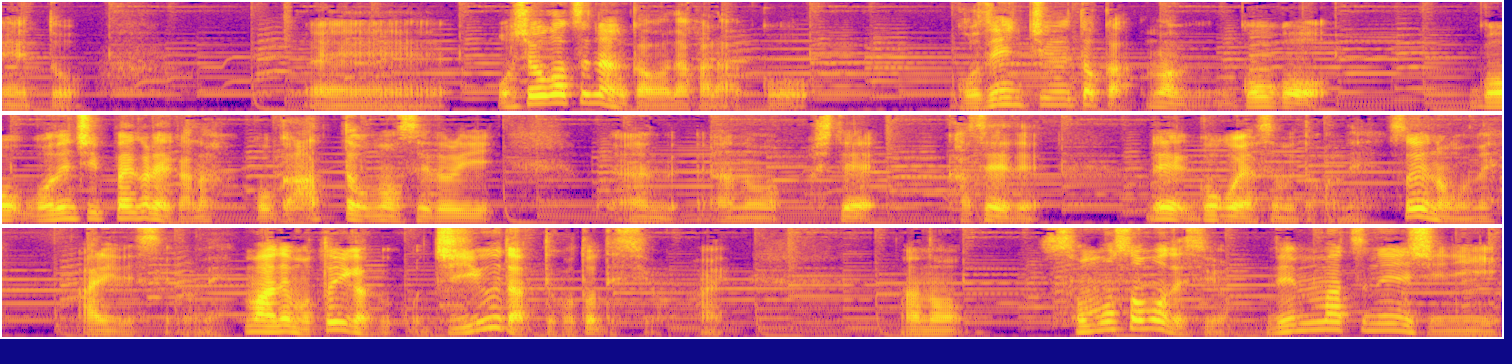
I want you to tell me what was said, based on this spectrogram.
えっ、ー、と、えー、お正月なんかはだから、こう、午前中とか、まあ、午後、午前中いっぱいぐらいかな、こうガーッともう背取りあの、して稼いで、で、午後休むとかね。そういうのもね、ありですけどね。まあでもとにかく自由だってことですよ。はい。あの、そもそもですよ。年末年始に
